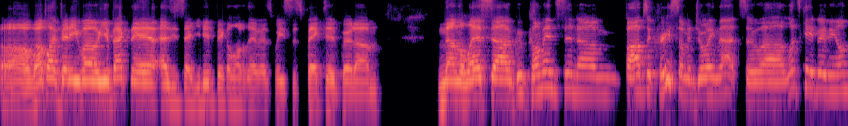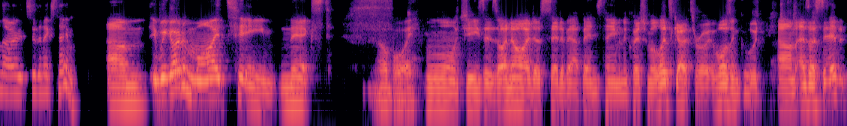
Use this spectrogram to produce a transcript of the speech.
oh, well played, Benny. Well, you're back there. As you said, you did pick a lot of them as we suspected, but um, nonetheless, uh, good comments and um, barbs at Chris. I'm enjoying that. So uh, let's keep moving on though to the next team. Um, if we go to my team next, Oh boy. Oh, Jesus. I know I just said about Ben's team and the question, but let's go through it. It wasn't good. Um, as I said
